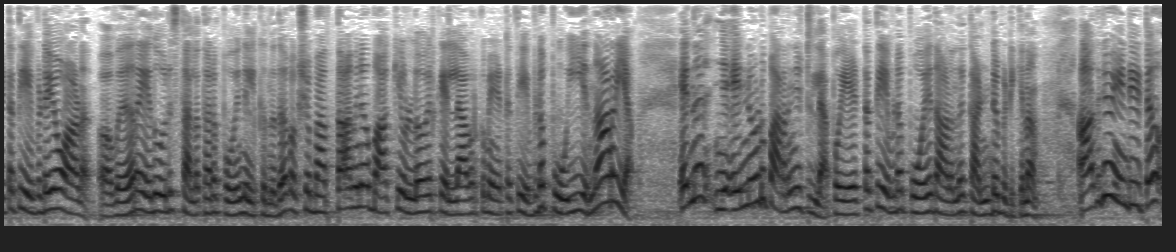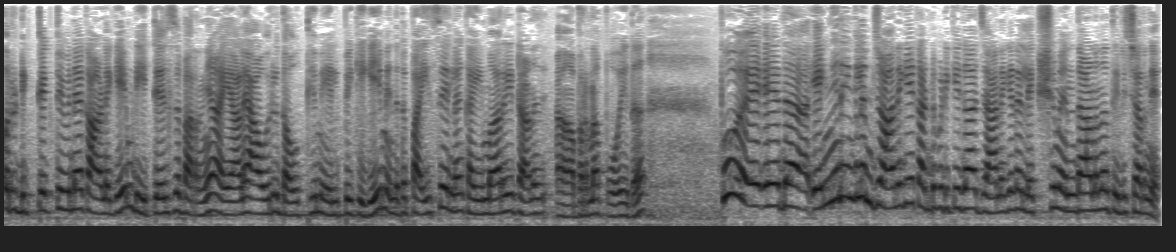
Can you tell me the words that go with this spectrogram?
ഏട്ടത്തി എവിടെയോ ആണ്. വേറെ ഏതോ ഒരു സ്ഥലത്താണ് പോയി നിൽക്കുന്നത്. പക്ഷെ ഭർത്താവിനോ ബാക്കിയുള്ളവർക്ക് എല്ലാവർക്കും ഏട്ടത്തി എവിടെ പോയി എന്ന് അറിയാം എന്നാൽ എന്നോട് പറഞ്ഞിട്ടില്ല. അപ്പോൾ ഏട്ടത്തി എവിടെ പോയതാണെന്ന് കണ്ടുപിടിക്കണം. അതിനു വേണ്ടിയിട്ട് ഒരു ഡിറ്റക്റ്റീവിനെ കാണുകയും ഡീറ്റെയിൽസ് പറഞ്ഞ് അയാളെ ആ ഒരു ദൗത്യം ഏൽപ്പിക്കുകയും എന്നിട്ട് പൈസ എല്ലാം കൈമാറിയിട്ടാണ് അപർണ പോയത്. അപ്പോൾ ഏതാ എങ്ങനെയെങ്കിലും ജാനകിയെ കണ്ടുപിടിക്കുക ജാനകിയുടെ ലക്ഷ്യം എന്താണെന്ന് തിരിച്ചറിഞ്ഞ്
